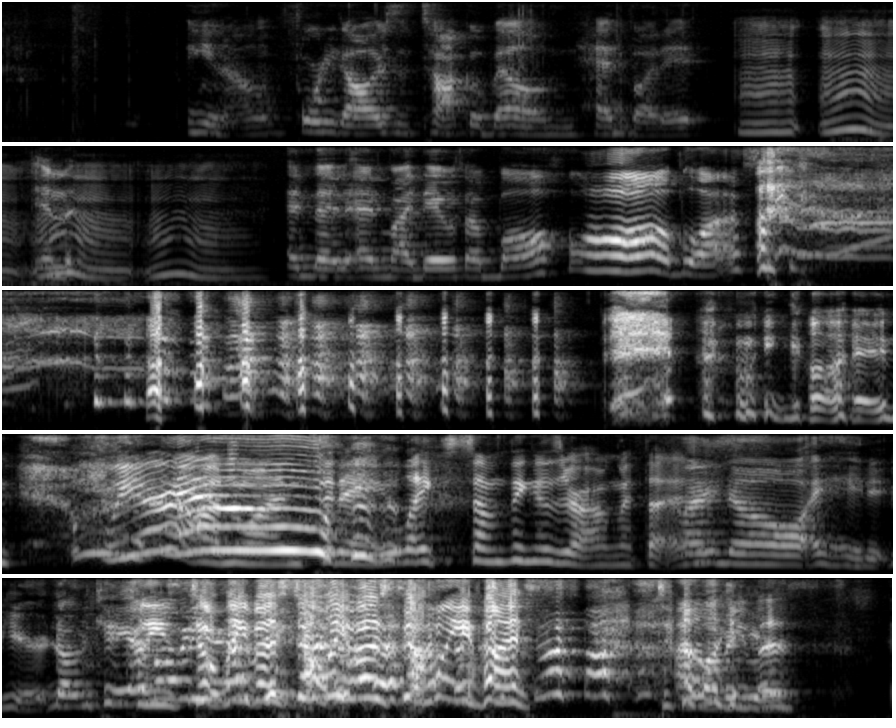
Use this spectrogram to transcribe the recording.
you know, forty dollars at Taco Bell and headbutt it, Mm, mm, And mm, and then end my day with a ball blast. oh my god, we are on one today. Like something is wrong with us. I know. I hate it here. No, I'm kidding. Please love it don't leave us. Don't leave us. Don't leave us. I Don't love it leave here. us.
